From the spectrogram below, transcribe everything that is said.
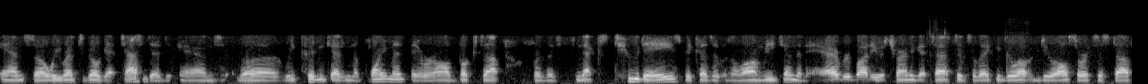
and so we went to go get tested, and uh, we couldn't get an appointment. They were all booked up for the next two days because it was a long weekend, and everybody was trying to get tested so they could go out and do all sorts of stuff.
